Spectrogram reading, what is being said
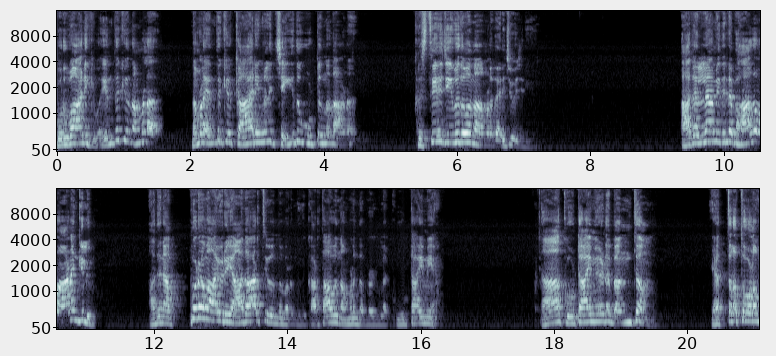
കുർബാനയ്ക്ക് എന്തൊക്കെയോ നമ്മൾ നമ്മൾ എന്തൊക്കെയോ കാര്യങ്ങൾ ചെയ്തു കൂട്ടുന്നതാണ് ക്രിസ്തീയ ജീവിതമെന്നാണ് നമ്മൾ ധരിച്ചു വെച്ചിരിക്കുന്നത്. അതെല്ലാം ഇതിന്റെ ഭാഗമാണെങ്കിലും അതിനപ്പുറമായ ഒരു യാഥാർത്ഥ്യം എന്ന് പറയുന്നത് കർത്താവ് നമ്മളും തമ്മിലുള്ള കൂട്ടായ്മയാണ്. ആ കൂട്ടായ്മയുടെ ബന്ധം എത്രത്തോളം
